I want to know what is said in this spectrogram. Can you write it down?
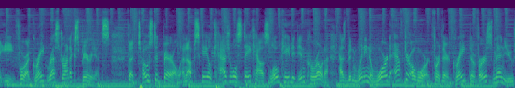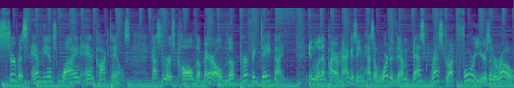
IE for a great restaurant experience. The Toasted Barrel, an upscale casual steakhouse located in Corona, has been winning award after award for their great diverse menu, service, ambience, wine, and cocktails. Customers call the Barrel the perfect date night. Inland Empire magazine has awarded them Best Restaurant four years in a row.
